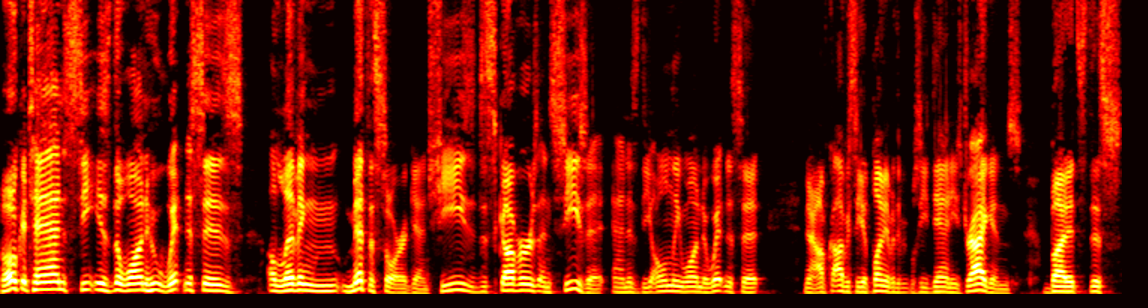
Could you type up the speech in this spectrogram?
Bo-Katan see, is the one who witnesses a living mythosaur again. She discovers and sees it, and is the only one to witness it. Now, obviously, plenty of other people see Dany's dragons, but it's this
